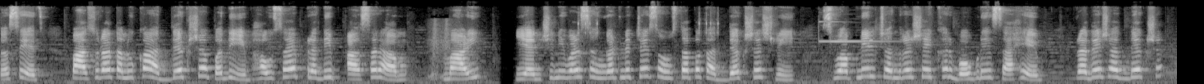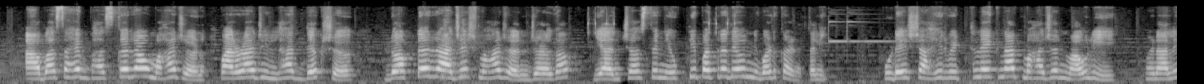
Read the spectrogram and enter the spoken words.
तसेच पाचोरा तालुका अध्यक्षपदी भाऊसाहेब प्रदीप आसाराम माळी यांची निवड संघटनेचे संस्थापक अध्यक्ष श्री स्वप्नील चंद्रशेखर बोबडे साहेब प्रदेश अध्यक्ष आबासाहेब भास्करराव महाजन पारोळा जिल्हाध्यक्ष डॉक्टर राजेश महाजन जळगाव यांच्या हस्ते नियुक्तीपत्र देऊन निवड करण्यात आली. पुढे शाहीर विठ्ठल एकनाथ महाजन माऊली म्हणाले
